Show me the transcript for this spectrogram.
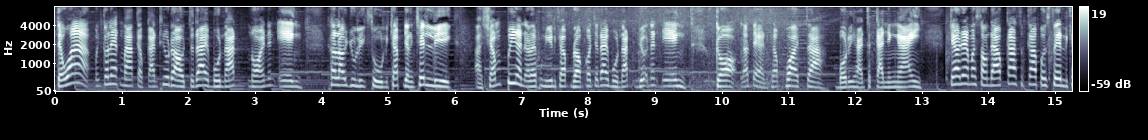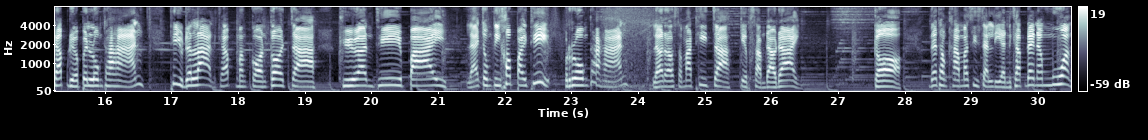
แต่ว่ามันก็แลกมากับการที่เราจะได้โบนัสน้อยนั่นเอง ถ้าเราอยู่ลีกสูงนะครับอย่างเช่นลีก แชมเปี้ยนอะไรพวกนี้นะครับเราก็จะได้โบนัสเยอะนั่นเอง ก็แล้วแต่ครับว่าจะบริหารจัดการยังไง แก้วได้มา 2 ดาว 99%ครับเหลือเป็นลงทหารที่อยู่ด้านล่างครับมังกรก็จะเคลื่อนที่ไป และโจมตีเข้าไปที่โรงทหาร แล้วเราสามารถที่จะเก็บ 3 ดาวได้ ก็ได้ทองคำมา4แสนเหรียญนครับได้น้ำม่วง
